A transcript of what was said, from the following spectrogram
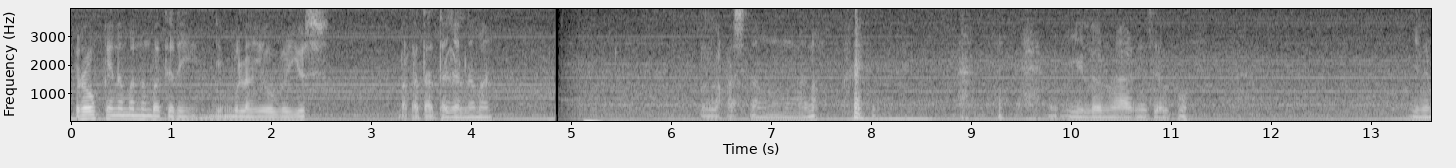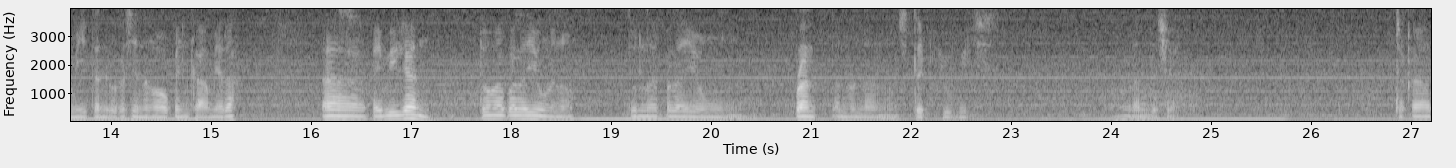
Pero okay naman ng battery, hindi mo lang i-overuse. Baka tatagal naman. Ang lakas ng ano. ilaw ng aking cellphone. Ginamitan ko kasi ng open camera. Ah, kaibigan, ito nga pala yung ano, ito nga pala yung front ano ng step cubics. Ang ganda siya. Tsaka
